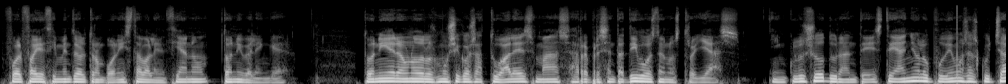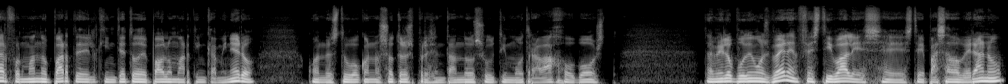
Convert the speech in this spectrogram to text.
fue el fallecimiento del trombonista valenciano Tony Belenguer. Tony era uno de los músicos actuales más representativos de nuestro jazz. Incluso durante este año lo pudimos escuchar formando parte del quinteto de Pablo Martín Caminero, cuando estuvo con nosotros presentando su último trabajo, Bost. También lo pudimos ver en festivales eh, este pasado verano.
